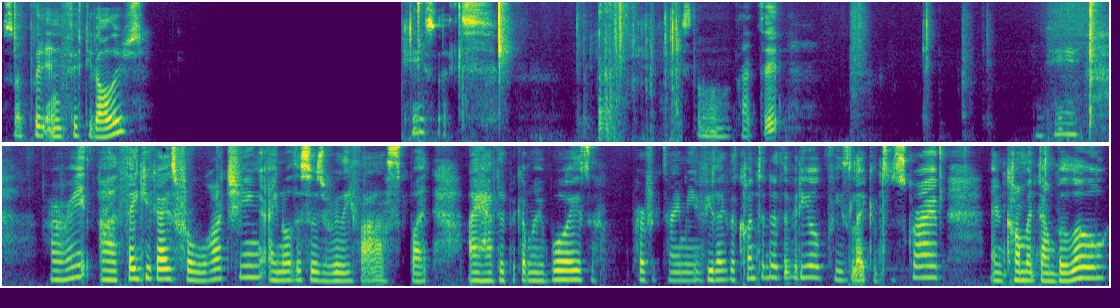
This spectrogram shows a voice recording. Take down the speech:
So I put in $50. Okay, so that's so that's it. Okay. All right. Uh, thank you guys for watching. I know this is really fast, but I have to pick up my boys. Perfect timing. If you like the content of the video, please like and subscribe and comment down below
